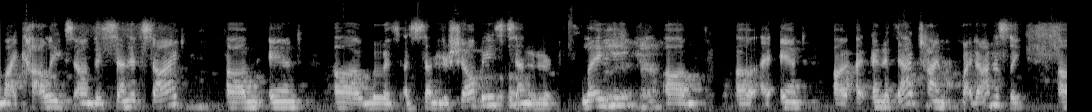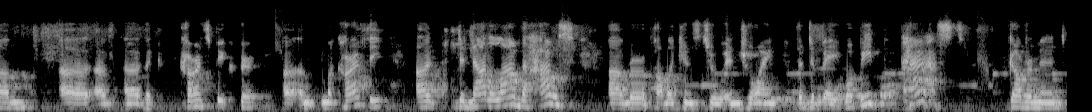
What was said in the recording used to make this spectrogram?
my colleagues on the Senate side um, and uh, with uh, Senator Shelby, Senator Leahy, um, uh, and uh, and at that time, quite honestly, um, the current Speaker uh, McCarthy did not allow the House Republicans to enjoin the debate. Well, we passed government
